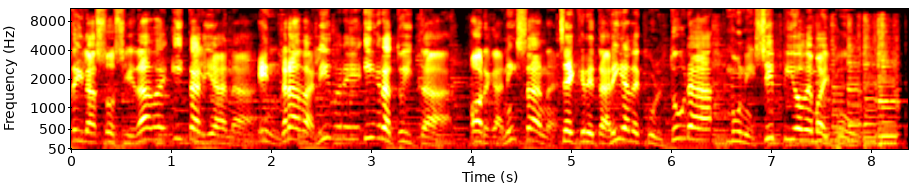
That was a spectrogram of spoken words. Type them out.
de la Sociedad Italiana. Entrada libre y gratuita. Organizan Secretaría de Cultura, Municipio de Maipú.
